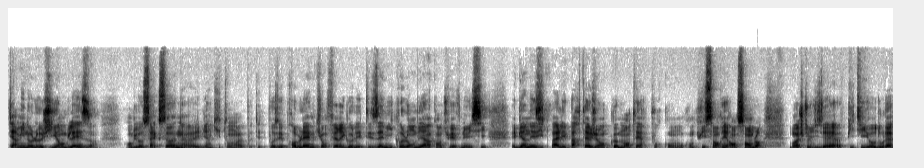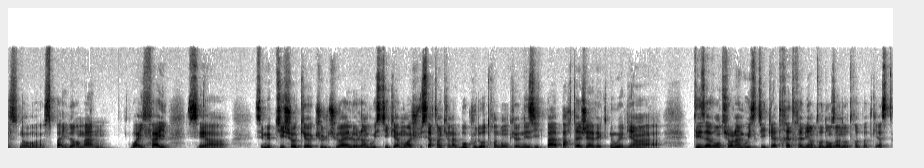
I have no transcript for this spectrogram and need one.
terminologie anglaise, anglo-saxonne, eh bien, qui t'ont peut-être posé problème, qui ont fait rigoler tes amis colombiens quand tu es venu ici, eh bien, n'hésite pas à les partager en commentaire pour qu'on puisse en rire ensemble. Moi, je te disais, PTO, Dulasno, Spider-Man, Wi-Fi, c'est... C'est mes petits chocs euh, culturels, linguistiques à moi. Je suis certain qu'il y en a beaucoup d'autres, donc euh, n'hésite pas à partager avec nous eh bien, tes aventures linguistiques. À très très bientôt dans un autre podcast.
